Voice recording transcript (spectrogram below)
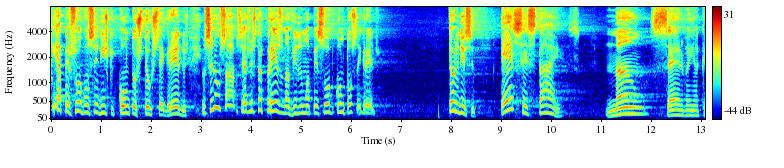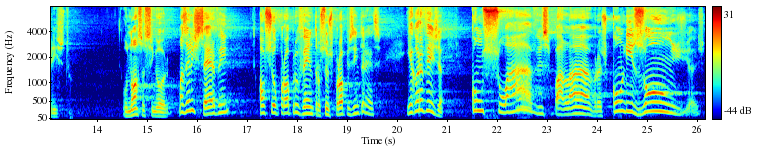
Quem é a pessoa que você diz que conta os teus segredos? Você não sabe, você às vezes está preso na vida de uma pessoa que contou segredos. Então ele disse: essas tais não servem a Cristo, o nosso Senhor, mas eles servem ao seu próprio ventre, aos seus próprios interesses. E agora veja, com suaves palavras, com lisonjas,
